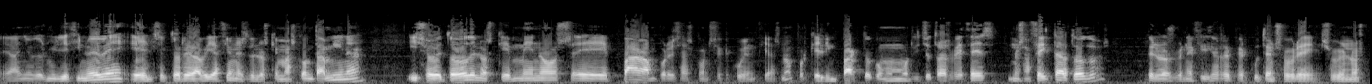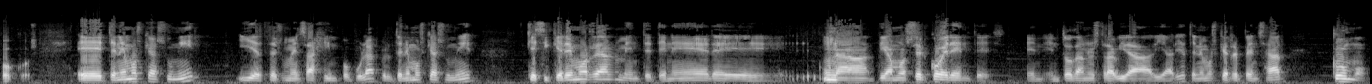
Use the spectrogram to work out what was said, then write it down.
el año 2019, el sector de la aviación es de los que más contamina y sobre todo de los que menos eh, pagan por esas consecuencias, ¿no? Porque el impacto, como hemos dicho otras veces, nos afecta a todos, pero los beneficios repercuten sobre, sobre unos pocos. Eh, tenemos que asumir, y este es un mensaje impopular, pero tenemos que asumir que si queremos realmente tener eh, una, digamos, ser coherentes en, toda nuestra vida diaria, tenemos que repensar cómo,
